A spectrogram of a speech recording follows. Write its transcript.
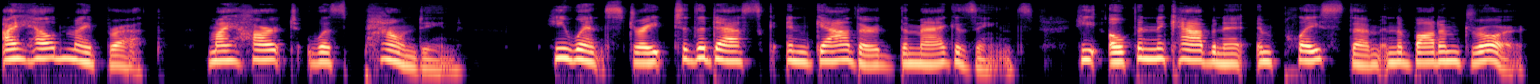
I held my breath. My heart was pounding. He went straight to the desk and gathered the magazines. He opened the cabinet and placed them in the bottom drawer.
